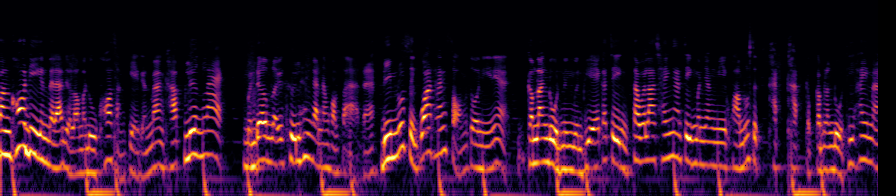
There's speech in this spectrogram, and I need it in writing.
ฟังข้อดีกันไปแล้วเดี๋ยวเรามาดูข้อสังเกตกันบ้างครับ เรื่องแรกเหมือนเดิมเลยก็คือเรื่องการทำความสะอาดนะดีมรู้สึกว่าทั้ง 2 ตัวนี้เนี่ยกำลังดูด 10,000 PA ก็จริง แต่เวลาใช้งานจริงมันยังมีความรู้สึกขัดขัดกับกำลังดูดที่ให้มา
